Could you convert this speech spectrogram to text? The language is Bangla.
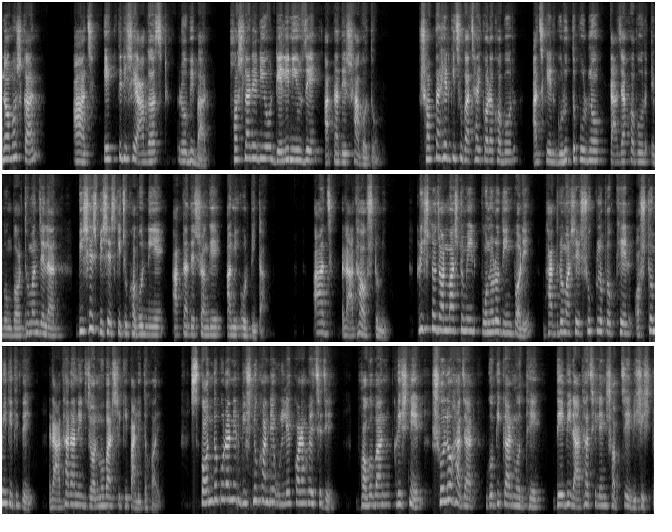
নমস্কার। আজ একত্রিশে আগস্ট, রবিবার। হসলা রেডিও ডেলি নিউজে আপনাদের স্বাগত। সপ্তাহের কিছু বাছাই করা খবর, আজকের গুরুত্বপূর্ণ, তাজা খবর এবং বর্ধমান জেলার বিশেষ বিশেষ কিছু খবর নিয়ে আপনাদের সঙ্গে আমি অর্পিতা। আজ রাধা অষ্টমী। কৃষ্ণ জন্মাষ্টমীর পনেরো দিন পরে ভাদ্র মাসের শুক্লপক্ষের অষ্টমী তিথিতে রাধারানীর জন্মবার্ষিকী পালিত হয়। স্কন্দপুরাণের বিষ্ণুখণ্ডে উল্লেখ করা হয়েছে যে, ভগবান কৃষ্ণের ষোলো হাজার গোপিকার মধ্যে দেবী রাধা ছিলেন সবচেয়ে বিশিষ্ট।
